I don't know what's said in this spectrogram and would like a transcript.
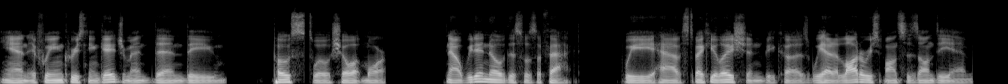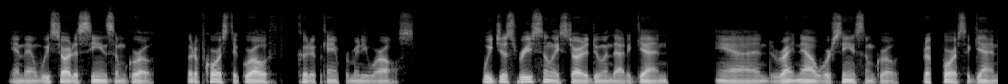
And if we increase the engagement, then the posts will show up more. Now, we didn't know if this was a fact. We have speculation because we had a lot of responses on DM and then we started seeing some growth. But of course, the growth could have came from anywhere else. We just recently started doing that again. And right now we're seeing some growth. But of course, again,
